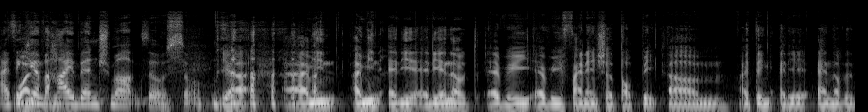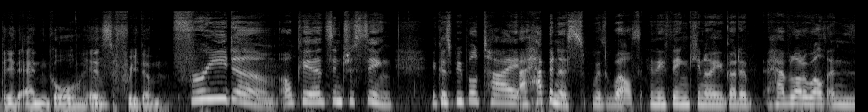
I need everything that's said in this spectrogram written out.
I think you have a high benchmark, though. So yeah, I mean, I mean, at the at the end of every every financial topic, um, I think at the end of the day, the end goal is freedom. freedom. Okay, that's interesting because people tie happiness with wealth, and they think you know you got to have a lot of wealth and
